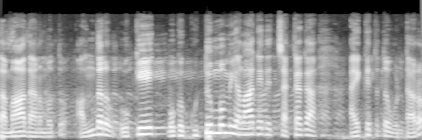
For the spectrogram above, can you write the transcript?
సమాధానముతో అందరూ ఒకే ఒక కుటుంబం ఎలాగైతే చక్కగా ఐక్యతతో ఉంటారో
